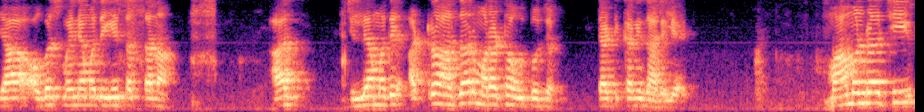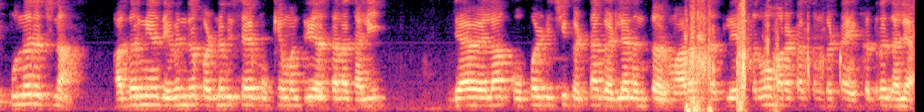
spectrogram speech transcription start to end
या ऑगस्ट महिन्यामध्ये येत असताना आज जिल्ह्यामध्ये अठरा हजार मराठा उद्योजक त्या ठिकाणी झालेले आहेत. महामंडळाची पुनर्रचना आदरणीय देवेंद्र फडणवीस साहेब मुख्यमंत्री असताना झाली. ज्या वेळेला कोपर्डीची घटना घडल्यानंतर महाराष्ट्रातले सर्व मराठा संघटना एकत्र झाल्या.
